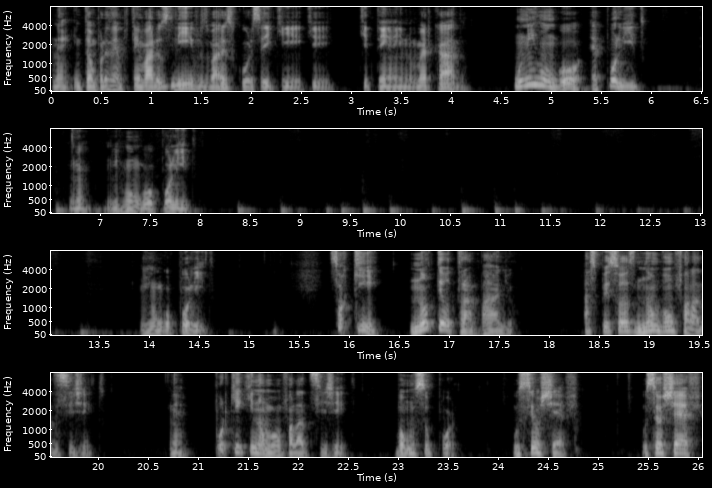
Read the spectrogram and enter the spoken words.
né? Então, por exemplo, tem vários livros, vários cursos aí que, que, que tem aí no mercado. O Nihongo é polido, né? Nihongo polido. Nihongo polido. Só que no teu trabalho, as pessoas não vão falar desse jeito, né? Por que, que não vão falar desse jeito? Vamos supor, o seu chefe. O seu chefe,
